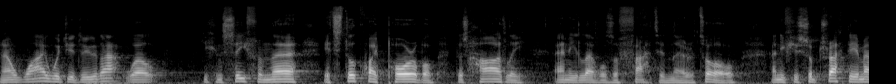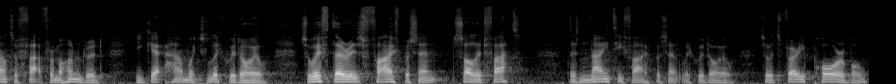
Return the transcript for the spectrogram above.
Now, why would you do that? Well, you can see from there, it's still quite pourable. There's hardly any levels of fat in there at all. And if you subtract the amount of fat from 100, you get how much liquid oil. So if there is 5% solid fat, there's 95% liquid oil. So it's very pourable,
